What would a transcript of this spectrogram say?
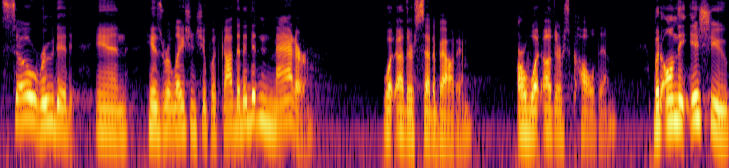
so rooted in his relationship with God, that it didn't matter what others said about him or what others called him. But on the issue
